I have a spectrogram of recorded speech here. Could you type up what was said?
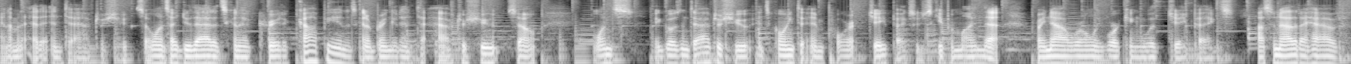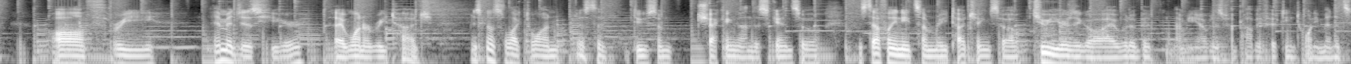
and I'm going to edit into Aftershoot. So once I do that, it's going to create a copy and it's going to bring it into Aftershoot. So once it goes into Aftershoot, it's going to import JPEG. So just keep in mind that right now we're only working with JPEGs. Uh, so now that I have all three images here that I want to retouch, I'm just going to select one just to do some checking on the skin. So this definitely needs some retouching. So two years ago, I would have been, I mean, I would have spent probably 15, 20 minutes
